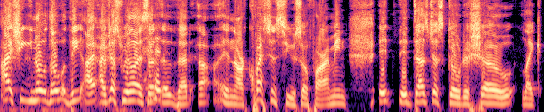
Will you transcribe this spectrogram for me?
actually, you know, the, the I, I've just realized that that uh, in our questions to you so far, I mean, it it does just go to show, like,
